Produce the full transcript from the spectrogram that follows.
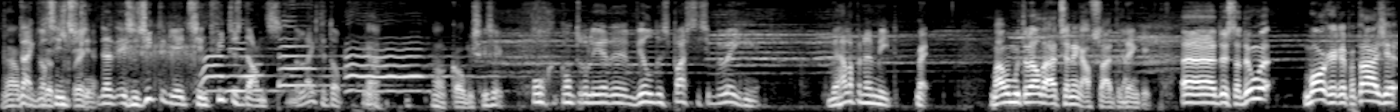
Nou, Lijkt wel dat Sint, dat is een ziekte die heet Sint-Vitusdans. Daar lijkt het op. Ja, wel een komisch gezicht. Ongecontroleerde wilde spastische bewegingen. We helpen hem niet. Nee. Maar we moeten wel de uitzending afsluiten, denk ik. Eh, dus dat doen we. Morgen reportage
